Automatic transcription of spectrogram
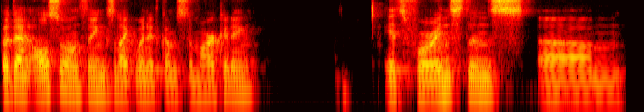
but then also on things like when it comes to marketing, it's for instance um,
